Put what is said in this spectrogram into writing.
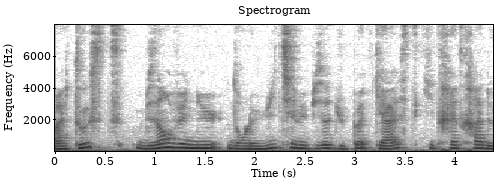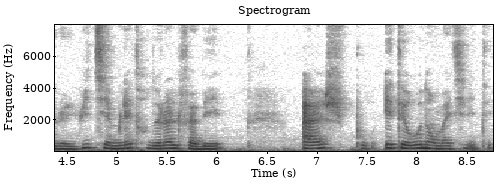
à tous, bienvenue dans le huitième épisode du podcast qui traitera de la huitième lettre de l'alphabet, H pour hétéronormativité.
